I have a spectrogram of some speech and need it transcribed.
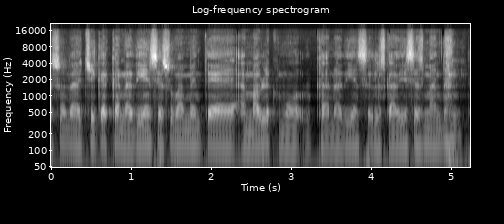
es una chica canadiense sumamente amable como canadienses, los canadienses mandan.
